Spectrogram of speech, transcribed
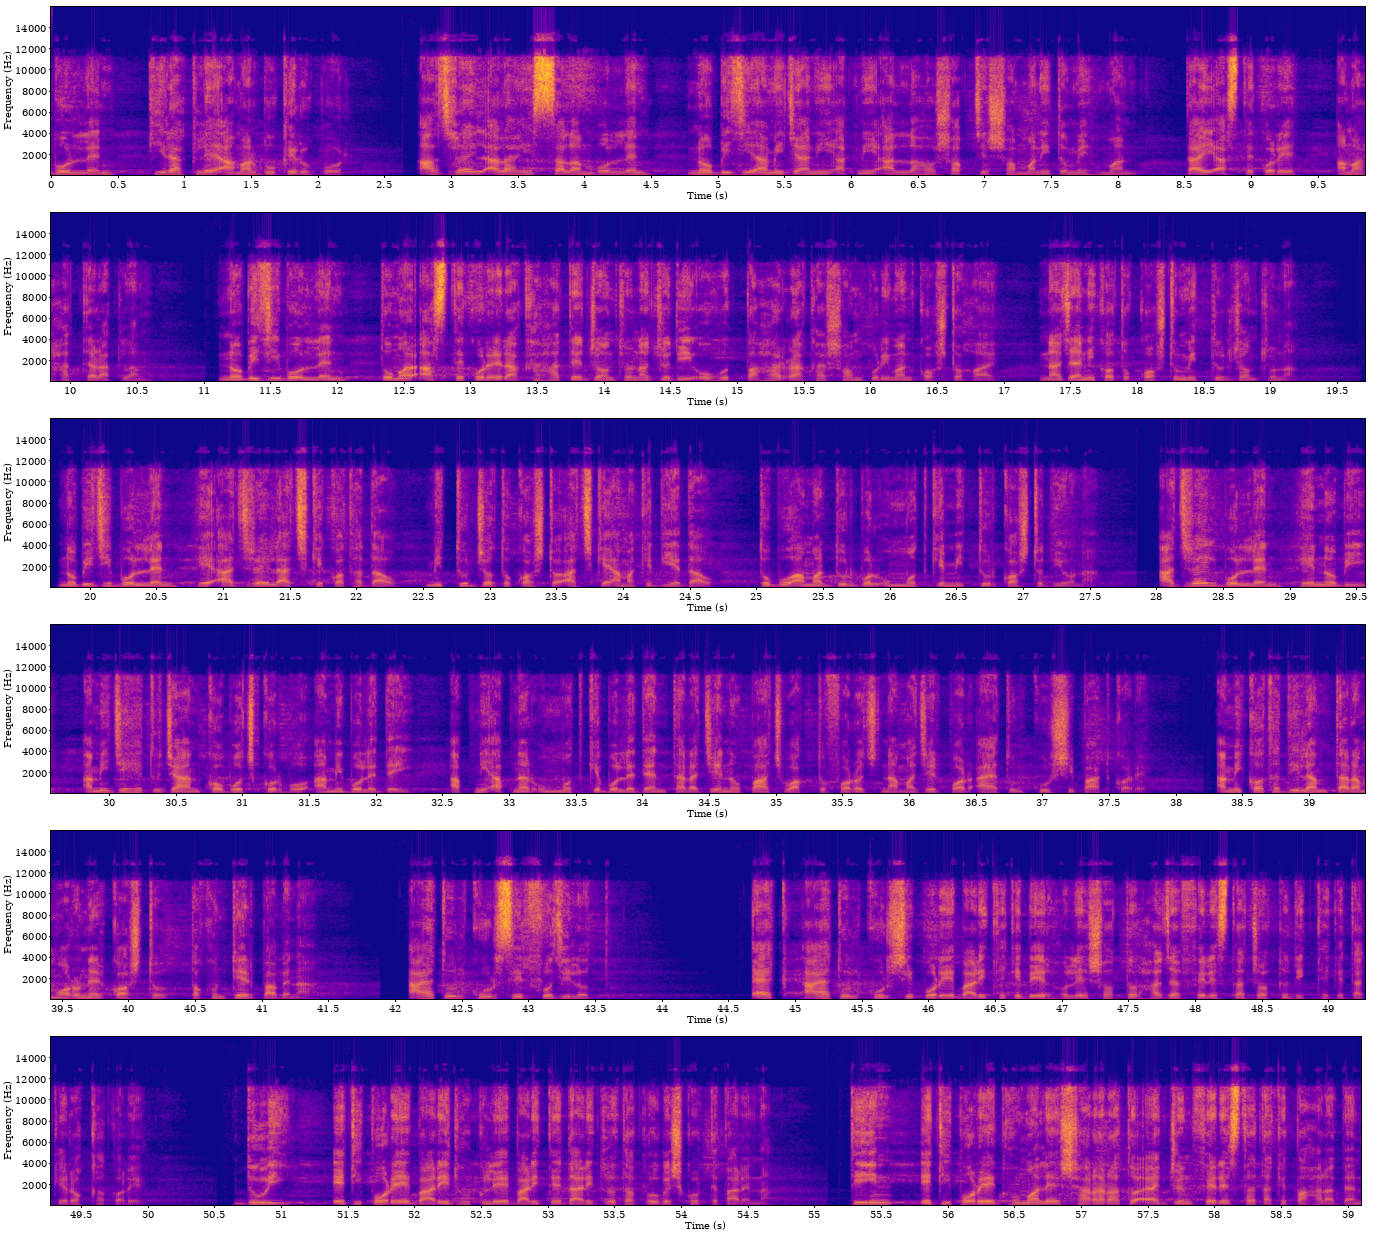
বললেন, কি রাখলে আমার বুকের উপর? আজরাইল সালাম বললেন, নবীজি, আমি জানি আপনি আল্লাহ সবচেয়ে সম্মানিত মেহমান, তাই আস্তে করে আমার হাতটা রাখলাম। নবীজি বললেন, তোমার আস্তে করে রাখা হাতের যন্ত্রণা যদি ওহুদ পাহাড় রাখা সমপরিমাণ কষ্ট হয়, না জানি কত কষ্ট মৃত্যুর যন্ত্রণা? নবীজি বললেন, হে আজরাইল, আজকে কথা দাও, মৃত্যুর যত কষ্ট আজকে আমাকে দিয়ে দাও, তবু আমার দুর্বল উম্মতকে মৃত্যুর কষ্ট দিও না। আজরাইল বললেন, হে নবী, আমি যেহেতু যান কবজ করব, আমি বলে দেই, আপনি আপনার উম্মতকে বলে দেন, তারা যেন পাঁচ ওয়াক্ত ফরজ নামাজের পর আয়াতুল কুরসি পাঠ করে। আমি কথা দিলাম, তারা মরণের কষ্ট তখন টের পাবে না। আয়াতুল কুরসির ফজিলত। এক, আয়াতুল কুরসি পরে বাড়ি থেকে বের হলে সত্তর হাজার ফেরেস্তা চতুর্দিক থেকে তাকে রক্ষা করে। দুই, এটি পরে বাড়ি ঢুকলে বাড়িতে দারিদ্রতা প্রবেশ করতে পারে না। তিন এটি পরে ঘুমালে সারারাত একজন ফেরেস্তা তাকে পাহারা দেন।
